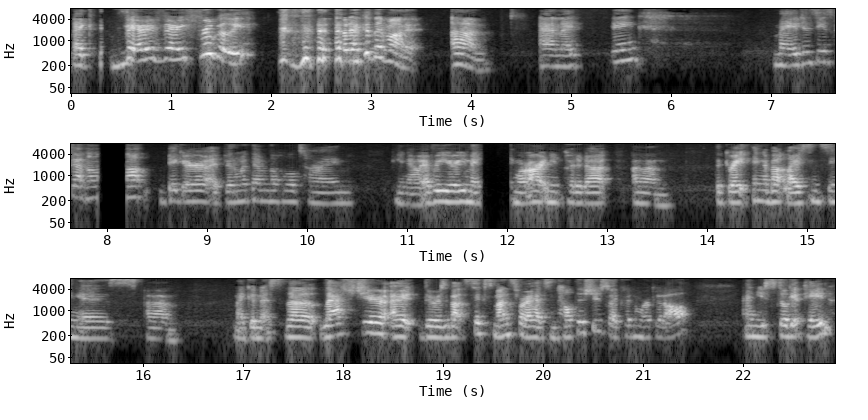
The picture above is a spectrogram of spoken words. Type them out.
like very, very frugally, but I could live on it. Um, and I think my agency's gotten a lot bigger. I've been with them the whole time. You know, every year you make more art and you put it up. Um, the great thing about licensing is, um, my goodness, the last year I there was about six months where I had some health issues, so I couldn't work at all, and you still get paid.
